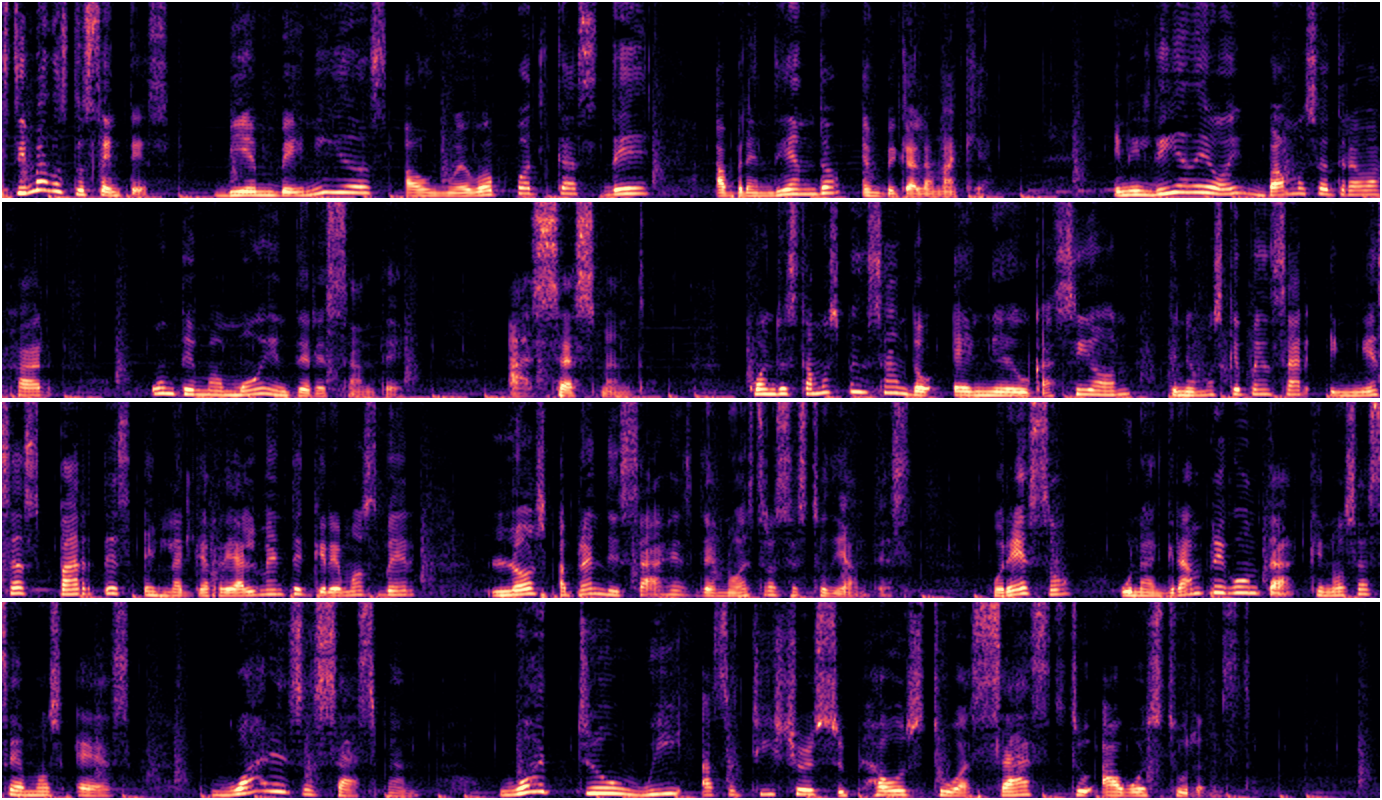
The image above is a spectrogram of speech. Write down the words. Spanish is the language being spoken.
Estimados docentes, bienvenidos a un nuevo podcast de Aprendiendo en Picalamaquia. En el día de hoy vamos a trabajar un tema muy interesante, assessment. Cuando estamos pensando en educación, tenemos que pensar en esas partes en las que realmente queremos ver los aprendizajes de nuestros estudiantes. Por eso, una gran pregunta que nos hacemos es, what is assessment? What do we as a teacher supposed to assess to our students?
